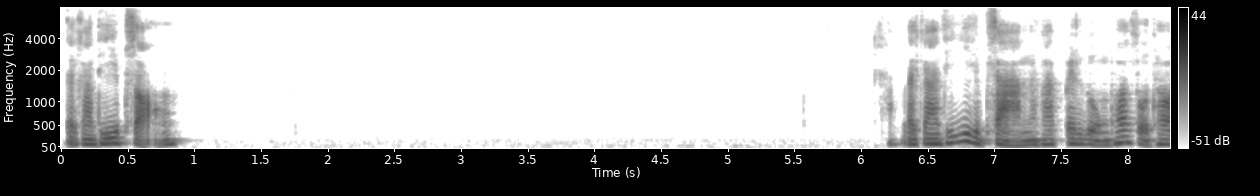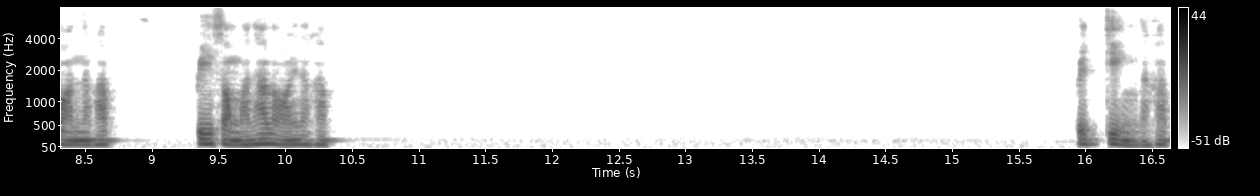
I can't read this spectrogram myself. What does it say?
แต่การที่ยี่สิบสองครับรายการที่ยี่สิบสามนะครับ เป็นหลวงพ่อโสธรนะครับ ปีสองพันห้าร้อยนะครับเป็นกิ่งนะครับ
